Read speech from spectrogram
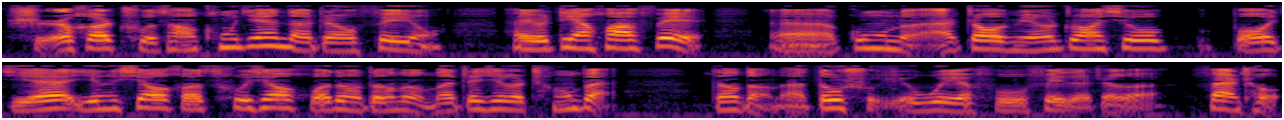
室和储藏空间的这种费用，还有电话费，呃，供暖、照明、装修、保洁、营销和促销活动等等的这些个成本等等的，都属于物业服务费的这个范畴。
